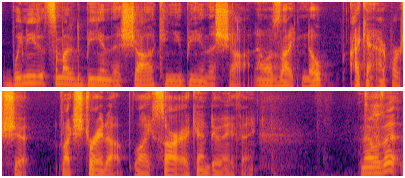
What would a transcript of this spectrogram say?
we needed somebody to be in this shot. Can you be in the shot? And I was like, nope, I can't act worth shit. Like straight up. Like, sorry, I can't do anything. And that was it.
